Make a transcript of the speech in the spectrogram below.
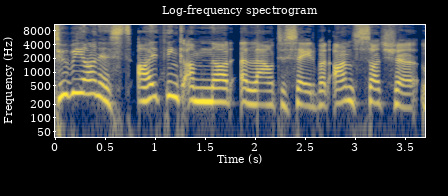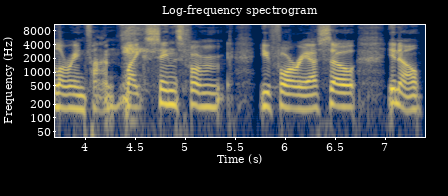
to be honest, I think I'm not allowed to say it, but I'm such a Lorraine fan, like since from Euphoria. So you know,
